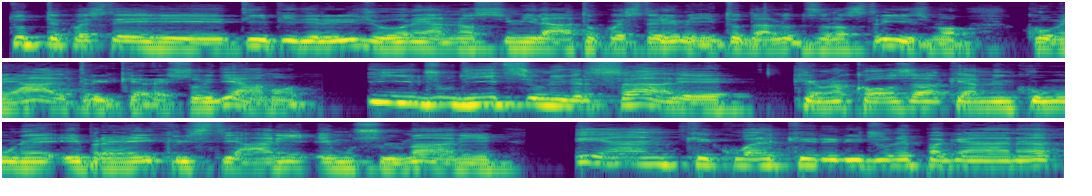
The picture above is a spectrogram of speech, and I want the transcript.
Tutti questi tipi di religione hanno assimilato questo elemento dallo zoroastrismo, come altri che adesso vediamo il giudizio universale, che è una cosa che hanno in comune ebrei, cristiani e musulmani, e anche qualche religione pagana,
